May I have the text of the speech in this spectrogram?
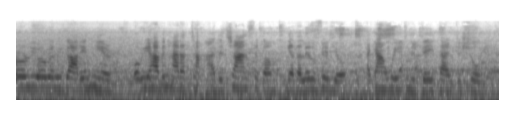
earlier when we got in here, but we haven't had a uh, the chance to come get a little video. I can't wait in the daytime to show you.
